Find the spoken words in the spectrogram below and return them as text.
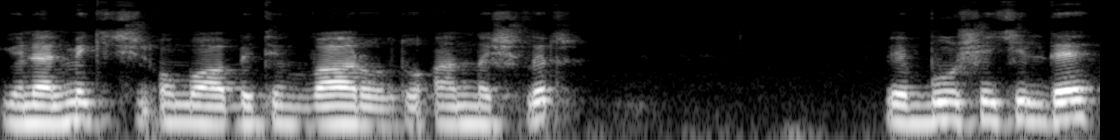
yönelmek için o muhabbetin var olduğu anlaşılır. Ve bu şekilde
